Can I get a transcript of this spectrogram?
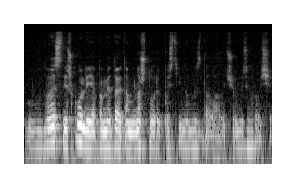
В 12 школі, я пам'ятаю, там на штори постійно ми здавали чомусь гроші.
